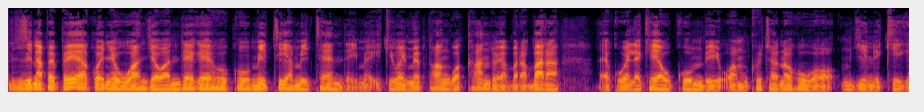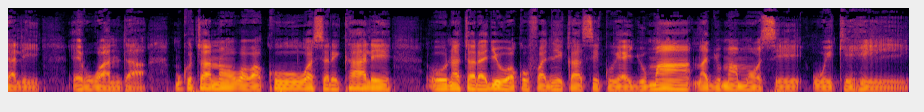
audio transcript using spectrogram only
zinapepea kwenye uwanja wa ndege huku miti ya mitende ime, ikiwa imepangwa kando ya barabara kuelekea ukumbi wa mkutano huo mjini Kigali, Rwanda. Mkutano wa wakuu wa serikali unatarajiwa kufanyika siku ya Ijumaa na Jumamosi wiki hii.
